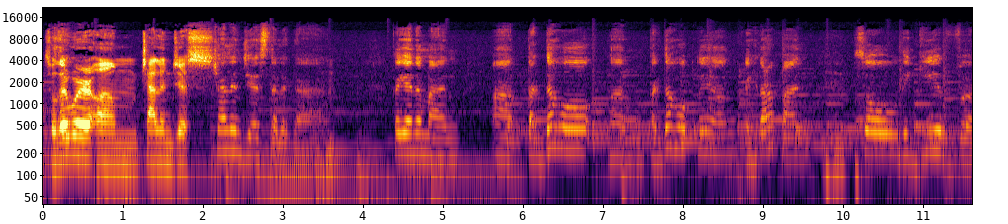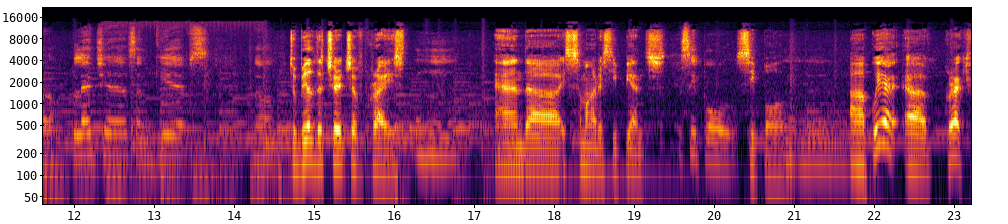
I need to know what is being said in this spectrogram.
So there were um challenges. Challenges talaga. Mhm. Kaya naman, ah, tagdaho, ng tagdahop na yan, kahirapan. Mhm. So, they give uh, pledges and gifts. No? To build the Church of Christ Mhm. And uh, isa sa mga recipients Si Paul. si Paul. Mhm. Uh, Kuya, uh, correct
